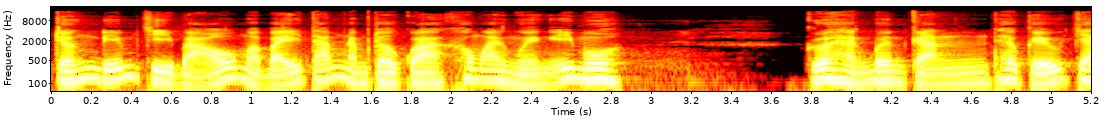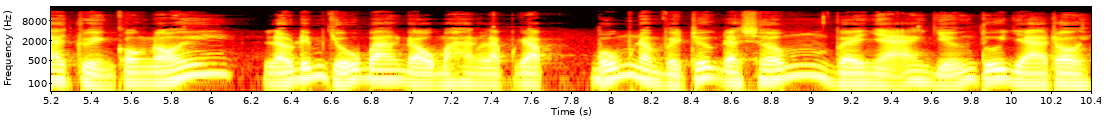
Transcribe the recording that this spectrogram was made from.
trấn điếm chi bảo mà 7-8 năm trôi qua không ai nguyện ý mua. Cửa hàng bên cạnh theo kiểu cha truyền con nói, lão điếm chủ ban đầu mà Hàng Lập gặp 4 năm về trước đã sớm về nhà an dưỡng tuổi già rồi.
